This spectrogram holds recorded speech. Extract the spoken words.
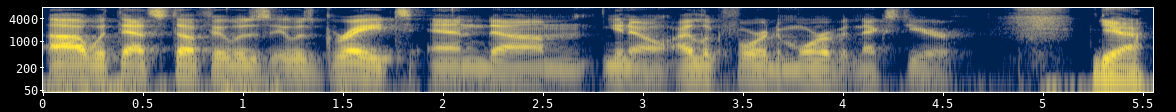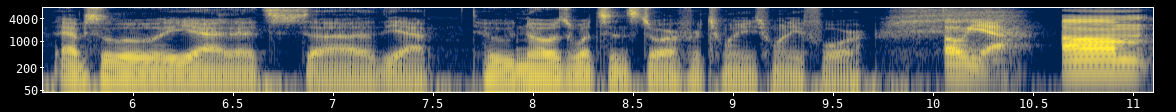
Uh, with that stuff, it was it was great, and um, you know I look forward to more of it next year. Yeah, absolutely. Yeah, that's uh yeah. Who knows what's in store for 2024? Oh yeah. Um.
